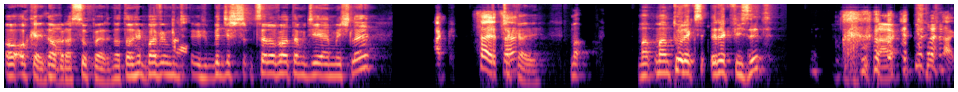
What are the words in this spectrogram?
O, okej, Tak. dobra, super. No to chyba wiem, gdzie- będziesz celował tam, gdzie ja myślę? tak, Serce. Czekaj. Ma, ma, mam tu rek- rekwizyt? tak. tak.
